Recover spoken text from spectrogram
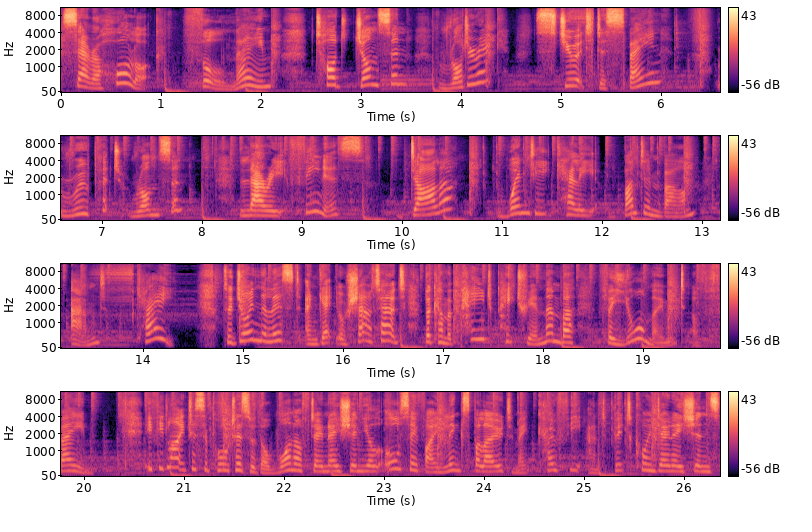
Sarah Horlock, full name, Todd Johnson, Roderick, Stuart Despain, Rupert Ronson, Larry Phoenix, Darla, Wendy Kelly Bundenbaum, and Kay. To join the list and get your shout out, become a paid Patreon member for your moment of fame. If you'd like to support us with a one off donation, you'll also find links below to make Ko-fi and Bitcoin donations,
